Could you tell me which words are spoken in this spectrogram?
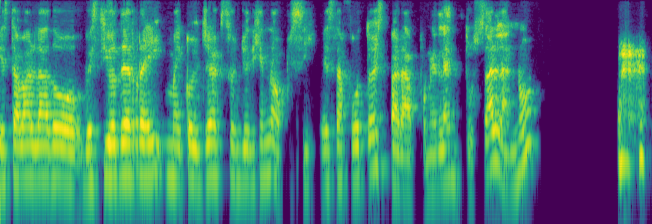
estaba al lado vestido de rey, Michael Jackson. Yo dije, no, pues sí, esta foto es para ponerla en tu sala, ¿no?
